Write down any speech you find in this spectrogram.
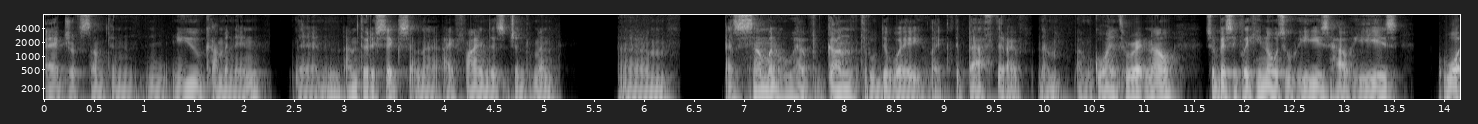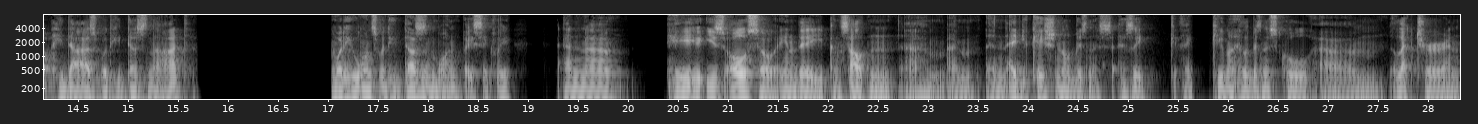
edge of something new coming in, and I'm 36, and I, find this gentleman um, as someone who have gone through the way, like the path that I've, I'm, I'm going through right now. So basically, he knows who he is, how he is, what he does, what he does not, what he wants, what he doesn't want, basically. And uh, he is also in the consultant um, um, and educational business as a, a Hill Business School um, lecturer and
